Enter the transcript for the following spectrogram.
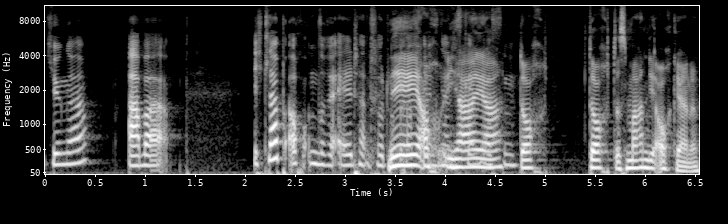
Jünger. Aber ich glaube auch unsere Eltern fotografieren. Nee, auch, ja, ja, Essen. doch, doch, das machen die auch gerne.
